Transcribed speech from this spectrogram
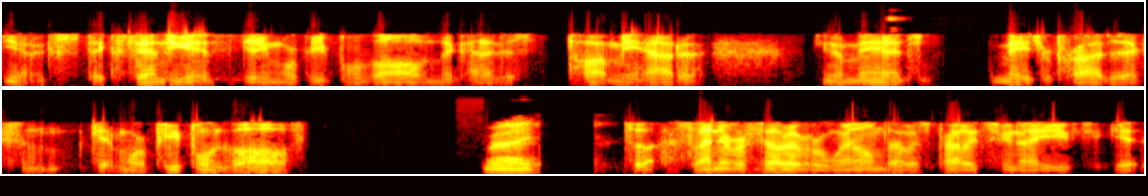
you know, ex- extending it, getting more people involved, and it kind of just taught me how to, you know, manage major projects and get more people involved. Right. So, so I never felt overwhelmed. I was probably too naive to get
